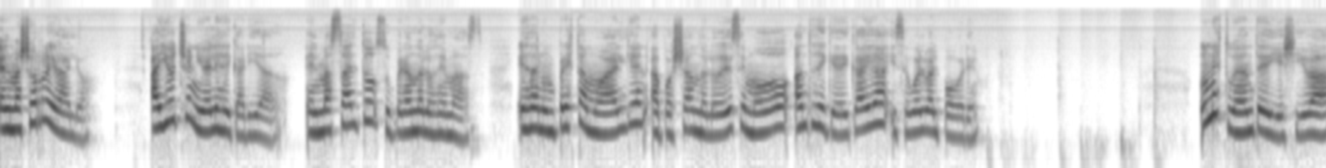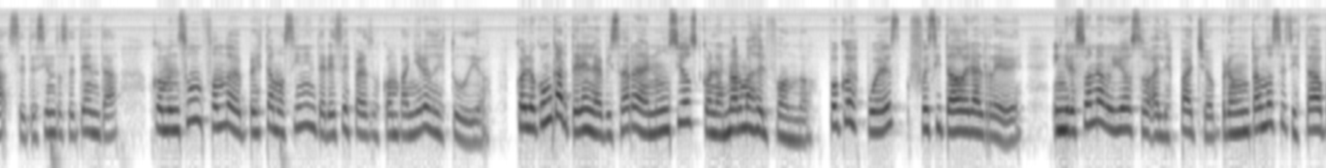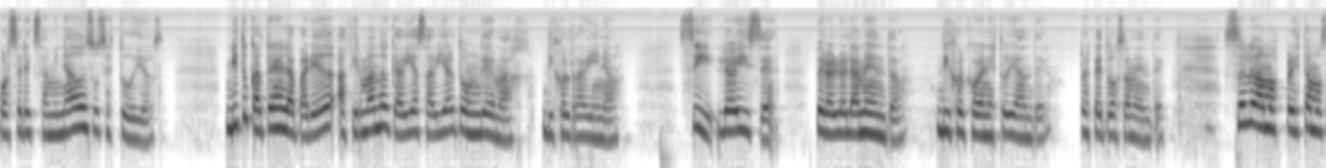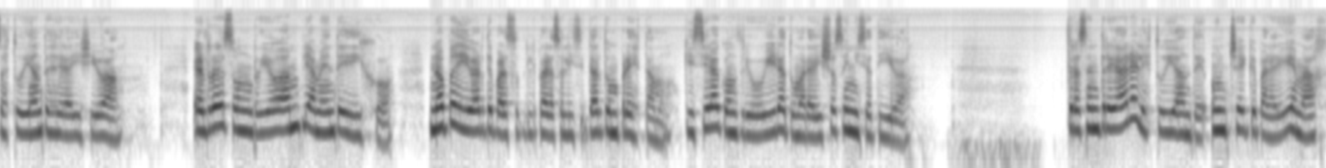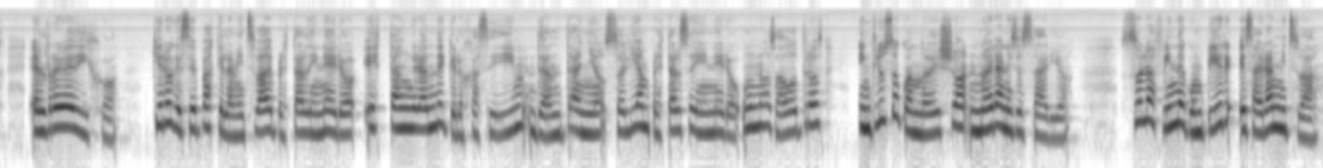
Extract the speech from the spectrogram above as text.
El mayor regalo. Hay ocho niveles de caridad. El más alto, superando a los demás, es dar un préstamo a alguien apoyándolo de ese modo antes de que decaiga y se vuelva el pobre. Un estudiante de Yeshiva, 770, comenzó un fondo de préstamo sin intereses para sus compañeros de estudio. Colocó un cartel en la pizarra de anuncios con las normas del fondo. Poco después fue citado a ver al Rebe. Ingresó nervioso al despacho, preguntándose si estaba por ser examinado en sus estudios. Vi tu cartel en la pared afirmando que habías abierto un gemach, dijo el rabino. Sí, lo hice, pero lo lamento, dijo el joven estudiante, respetuosamente. Solo damos préstamos a estudiantes de la yeshiva. El rey sonrió ampliamente y dijo, no pedí verte para, para solicitarte un préstamo, quisiera contribuir a tu maravillosa iniciativa. Tras entregar al estudiante un cheque para el Gemach, el rebe dijo, quiero que sepas que la mitzvah de prestar dinero es tan grande que los Hasidim de antaño solían prestarse dinero unos a otros incluso cuando ello no era necesario, solo a fin de cumplir esa gran mitzvah.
